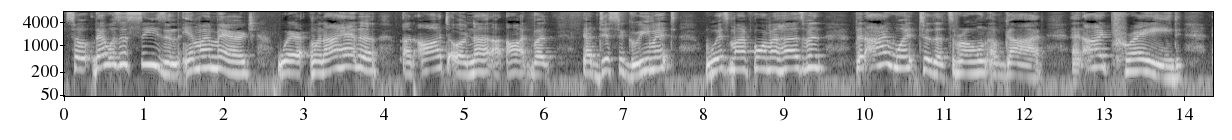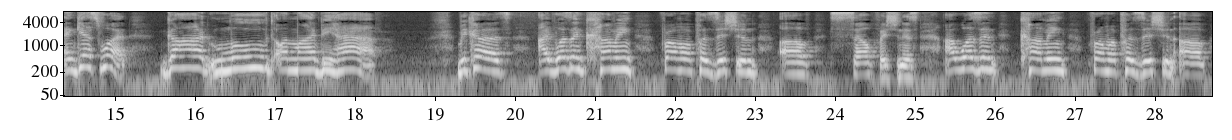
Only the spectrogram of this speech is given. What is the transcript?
So there was a season in my marriage where when I had a an ought or not an ought, but a disagreement with my former husband, that I went to the throne of God and I prayed. And guess what? God moved on my behalf because I wasn't coming from a position of selfishness. I wasn't coming from a position of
